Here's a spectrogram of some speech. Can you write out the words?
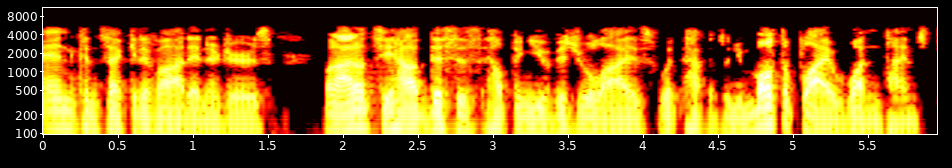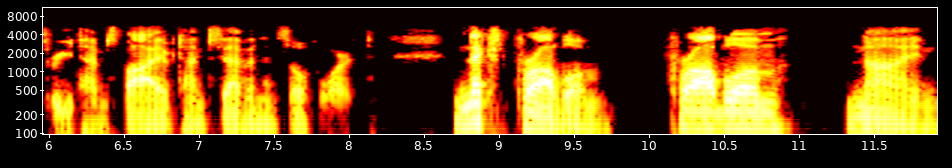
n consecutive odd integers. Well, I don't see how this is helping you visualize what happens when you multiply 1 times 3 times 5 times 7 and so forth. Next problem. Problem 9.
